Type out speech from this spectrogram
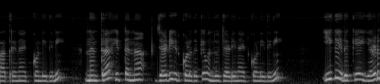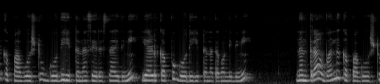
ಪಾತ್ರೆನ ಇಟ್ಕೊಂಡಿದ್ದೀನಿ. ನಂತರ ಹಿಟ್ಟನ್ನು ಜಡಿ ಹಿಡ್ಕೊಳ್ಳೋದಕ್ಕೆ ಒಂದು ಜಡಿನ ಇಟ್ಕೊಂಡಿದ್ದೀನಿ. ಈಗ ಇದಕ್ಕೆ ಎರಡು ಕಪ್ ಆಗುವಷ್ಟು ಗೋಧಿ ಹಿಟ್ಟನ್ನು ಸೇರಿಸ್ತಾ ಇದ್ದೀನಿ. ಎರಡು ಕಪ್ಪು ಗೋಧಿ ಹಿಟ್ಟನ್ನು ತಗೊಂಡಿದ್ದೀನಿ. ನಂತರ ಒಂದು ಕಪ್ ಆಗುವಷ್ಟು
